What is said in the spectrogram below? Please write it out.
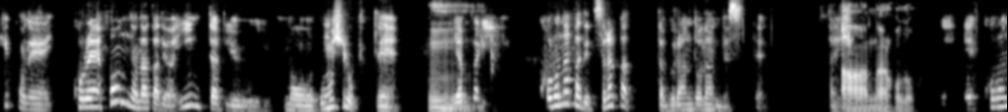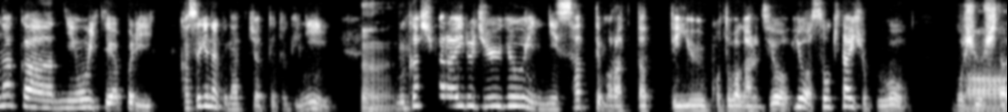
結構ね、これ本の中ではインタビューも面白くて、うん。やっぱりコロナ禍で辛かったブランドなんですって、最初。ああ、なるほど。でコロナ禍においてやっぱり稼げなくなっちゃった時に、うん。昔からいる従業員に去ってもらったっていう言葉があるんですよ。要は早期退職を募集した。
